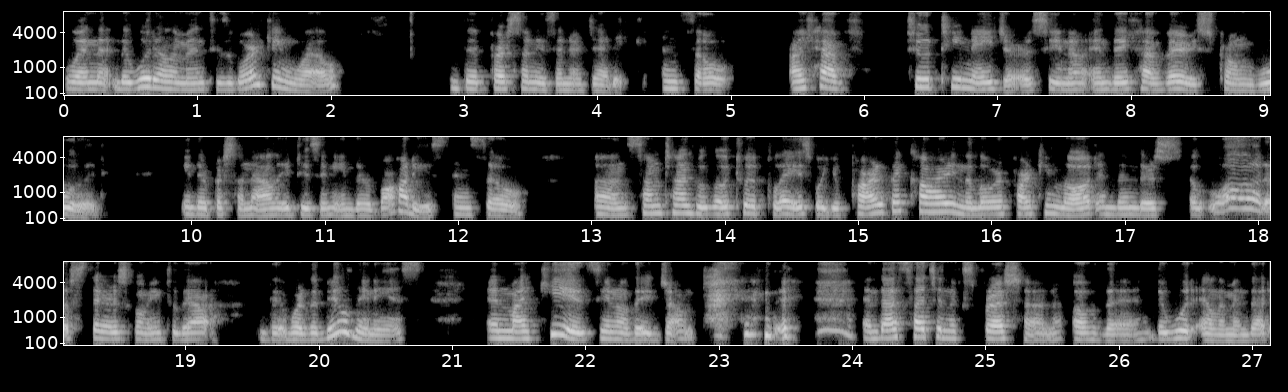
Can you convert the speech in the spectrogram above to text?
when the wood element is working well, the person is energetic. And so I have two teenagers, you know, and they have very strong wood in their personalities and in their bodies. And so um, sometimes we go to a place where you park the car in the lower parking lot, and then there's a lot of stairs going to the, the where the building is. And my kids, you know, they jump, and that's such an expression of the the wood element, that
